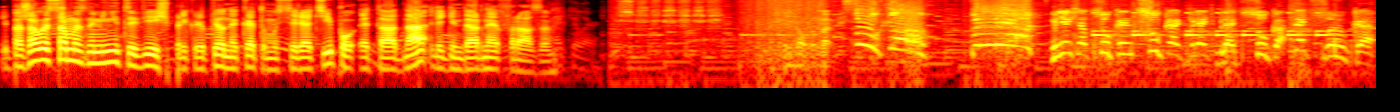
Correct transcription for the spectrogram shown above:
И, пожалуй, самая знаменитая вещь, прикрепленная к этому стереотипу, это одна легендарная фраза. Сука! Блядь! Мне сейчас, сука, сука, блядь, блядь, сука, блядь, сука.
